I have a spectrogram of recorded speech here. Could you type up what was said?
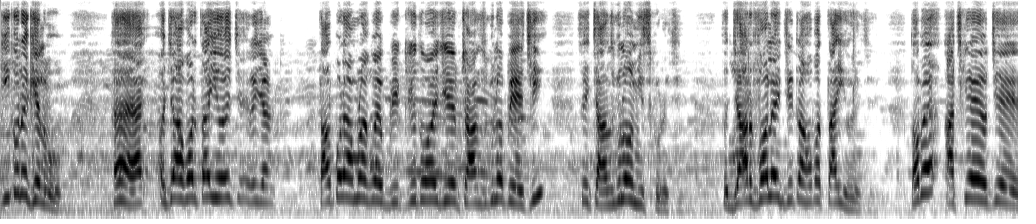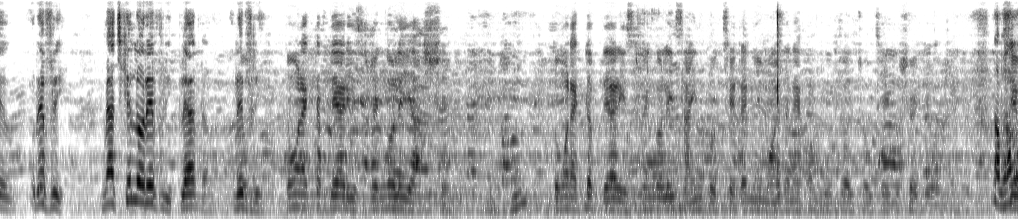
কী করে খেলব? হ্যাঁ যা আবার তাই হয়েছে রেজাল্ট তারপরে আমরা বিকৃতভাবে যে চান্সগুলো পেয়েছি সেই চান্সগুলোও মিস করেছি। তো যার ফলে যেটা হবার তাই হয়েছে। তবে আজকে হচ্ছে রেফরি ম্যাচ খেললো রেফরি প্লেয়ারটা রেফরি তোমার একটা প্লেয়ার ইস্ট বেঙ্গলেই আসছে। তোমার একটা প্লেয়ার ইস্ট বেঙ্গলেই সাইন করছে এটা নিয়ে ময়দানে এখন গুঞ্জল চলছে এই বিষয়ে কি বলছে? না ভালো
